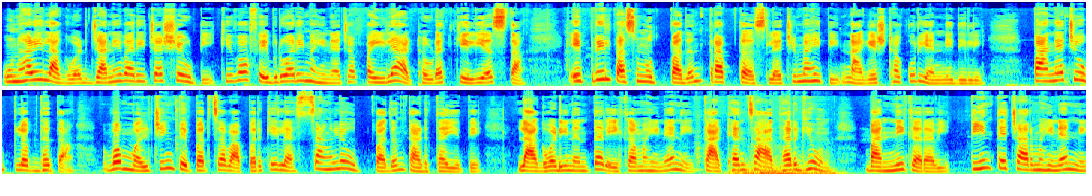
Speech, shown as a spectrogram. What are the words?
उन्हाळी लागवड जानेवारीच्या शेवटी किंवा फेब्रुवारी महिन्याच्या पहिल्या आठवड्यात केली असता एप्रिलपासून उत्पादन प्राप्त असल्याची माहिती नागेश ठाकूर यांनी दिली. पाण्याची उपलब्धता व मल्चिंग पेपरचा वापर केल्यास चांगले उत्पादन काढता येते. लागवडीनंतर एका महिन्याने काठ्यांचा आधार घेऊन बांधणी करावी. तीन ते चार महिन्यांनी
